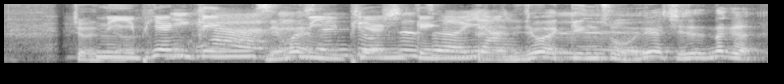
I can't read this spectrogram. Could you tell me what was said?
就你偏你盯，你会你偏就是盯，这样对你就会子盯住，因为其实那个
